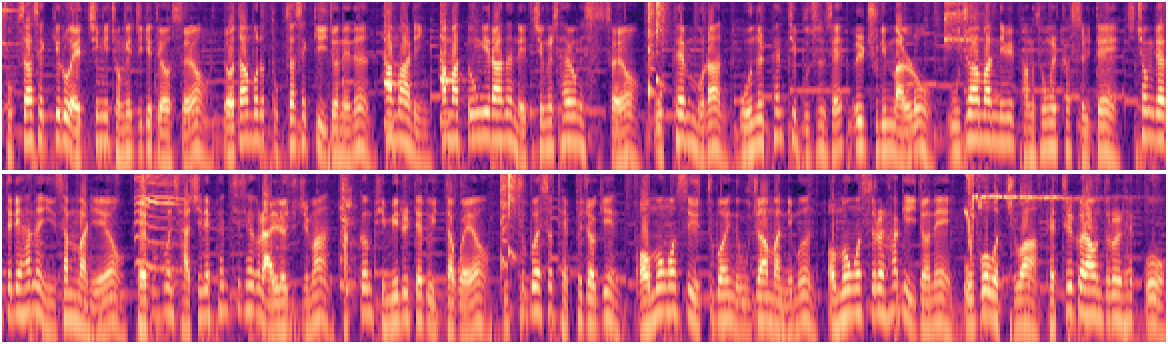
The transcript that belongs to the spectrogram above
독사 새끼로 애칭이 정해지게 되었어요. 여담으로 독사 새끼 이전에는 하마링, 하마똥이라는 애칭을 사용했었어요. 오팬무란 오늘 팬티 무슨 색을 줄임말로 우주하마님이 방송을 켰을 때 시청자들이 하는 인사말이에요. 대부분 자신의 팬티색을 알려주지만 가끔 비밀일 때도 있다고 해요. 유튜브에서 대표적인 어몽어스 유튜버인 우주하마님은 어몽어스를 하기 이전에 오버워치와 배틀그라운드를 했고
